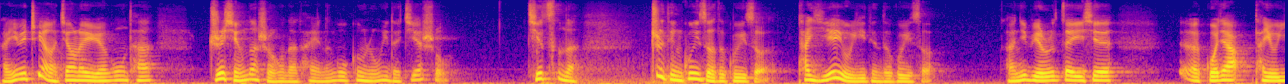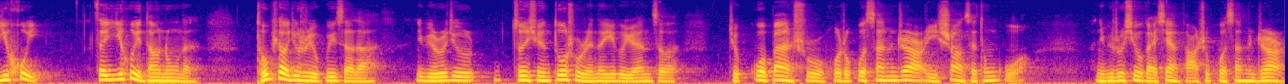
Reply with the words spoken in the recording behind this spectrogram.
啊，因为这样将来员工他执行的时候呢，他也能够更容易的接受。其次呢，制定规则的规则，它也有一定的规则，啊，你比如在一些。呃，国家它有议会，在议会当中呢，投票就是有规则的。你比如就遵循多数人的一个原则，就过半数或者过三分之二以上才通过。你比如说修改宪法是过三分之二，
